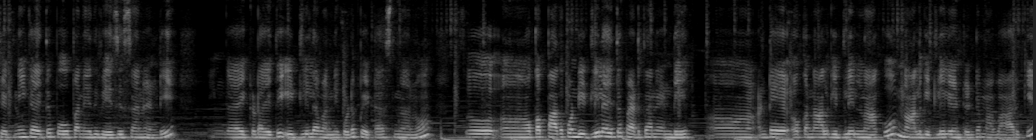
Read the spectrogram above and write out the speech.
చట్నీకి అయితే పోపు అనేది వేసేసానండి. ఇంకా ఇక్కడ అయితే ఇడ్లీలు అవన్నీ కూడా పెట్టేస్తున్నాను. సో ఒక పదకొండు ఇడ్లీలు అయితే పెడతానండి. అంటే ఒక నాలుగు ఇడ్లీలు నాకు. నాలుగు ఇడ్లీలు ఏంటంటే మా వారికి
